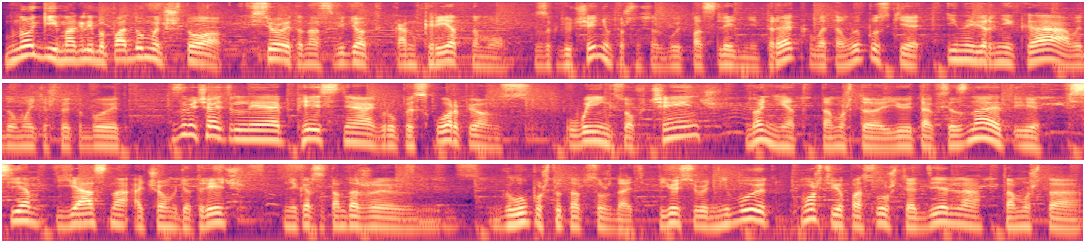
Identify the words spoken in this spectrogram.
Многие могли бы подумать, что все это нас ведет к конкретному заключению, потому что сейчас будет последний трек в этом выпуске, и наверняка вы думаете, что это будет замечательная песня группы Scorpions Wings of Change, но нет, потому что ее и так все знают, и всем ясно, о чем идет речь. Мне кажется, там даже глупо что-то обсуждать. Ее сегодня не будет, можете ее послушать отдельно, потому что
